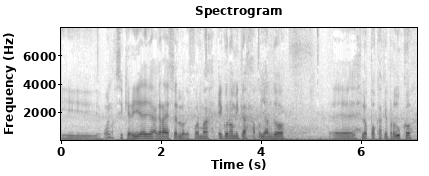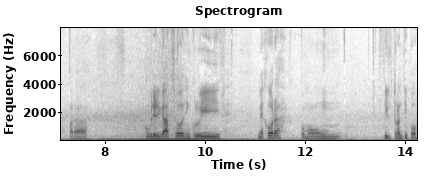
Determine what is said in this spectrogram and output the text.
Y bueno, si queréis agradecerlo de forma económica, apoyando eh, los podcasts que produzco para cubrir gastos, incluir mejoras como un filtro antipop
